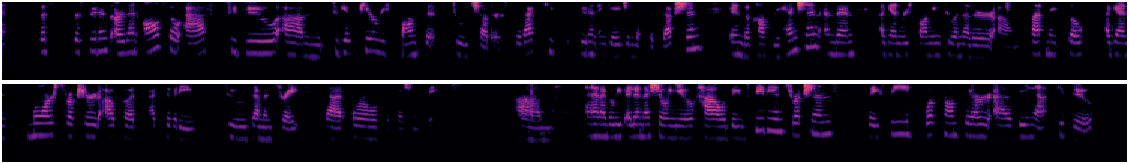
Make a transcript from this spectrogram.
the, the students are then also asked to do, um, to give peer responses to each other. So that keeps the student engaged in the production, in the comprehension, and then again, responding to another um, classmate. So again, more structured output activities to demonstrate that oral proficiency. Um, and I believe Elena is showing you how they see the instructions, they see what prompts they are uh, being asked to do,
